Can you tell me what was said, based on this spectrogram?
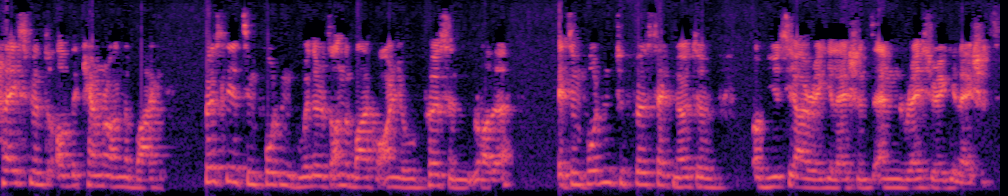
placement of the camera on the bike, firstly, it's important whether it's on the bike or on your person, rather, it's important to first take note of, of UCI regulations and race regulations.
